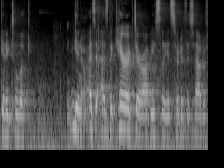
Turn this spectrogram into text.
getting to look you know as, as the character obviously it's sort of this out of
